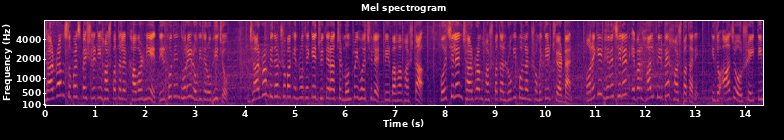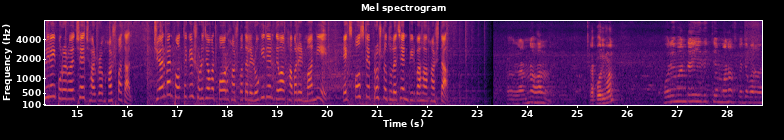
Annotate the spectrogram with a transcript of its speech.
ঝাড়গ্রাম সুপার স্পেশালিটি হাসপাতালের খাবার নিয়ে দীর্ঘদিন ধরেই রোগীদের অভিযোগ। ঝাড়গ্রাম বিধানসভা কেন্দ্র থেকে জিতে রাজ্যের মন্ত্রী হয়েছিলেন বীরবাহা হাসদা। হয়েছিলেন ঝাড়গ্রাম হাসপাতাল রোগী কল্যাণ সমিতির চেয়ারম্যান। অনেকেই ভেবেছিলেন এবার হাল ফিরবে হাসপাতালে কিন্তু আজও সেই তিমিরেই পড়ে রয়েছে ঝাড়গ্রাম হাসপাতাল। চেয়ারম্যান পদ থেকে সরে যাওয়ার পর হাসপাতালে রোগীদের দেওয়া খাবারের মান নিয়ে এক্সপোস্টে প্রশ্ন তুলেছেন বীরবাহা হাসদা। রান্না ভালো না। পরিমাণ? পরিমাণটাই এই দিচ্ছে মানুষ খেতে পারবে।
